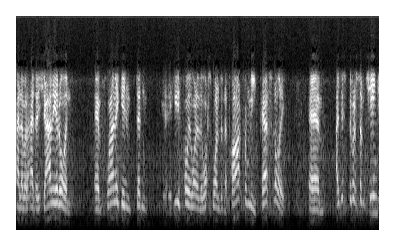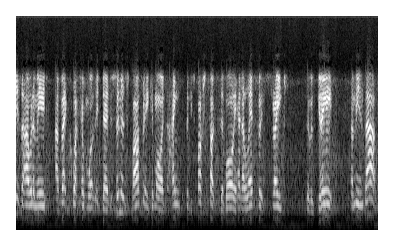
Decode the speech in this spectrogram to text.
and I would have had Ejaria on. Um, Flanagan didn't. He's probably one of the worst ones in the park for me personally. Um, I just there were some changes that I would have made a bit quicker than what they did. As soon as Bartley came on, I think his first touch of the ball, he had a left foot strike that was great. I mean that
